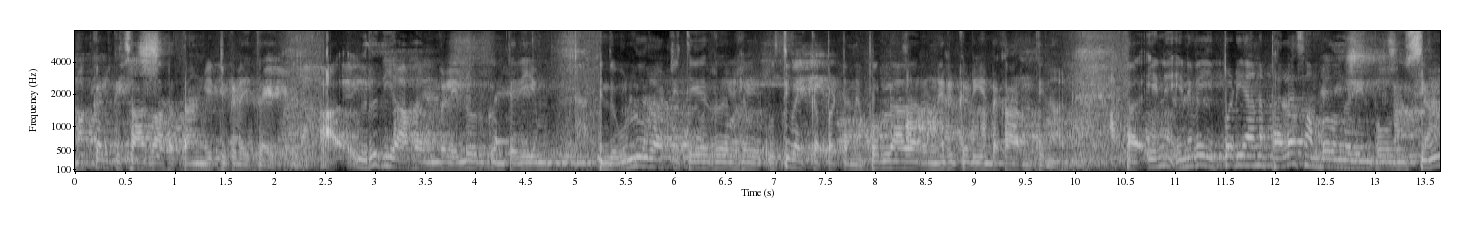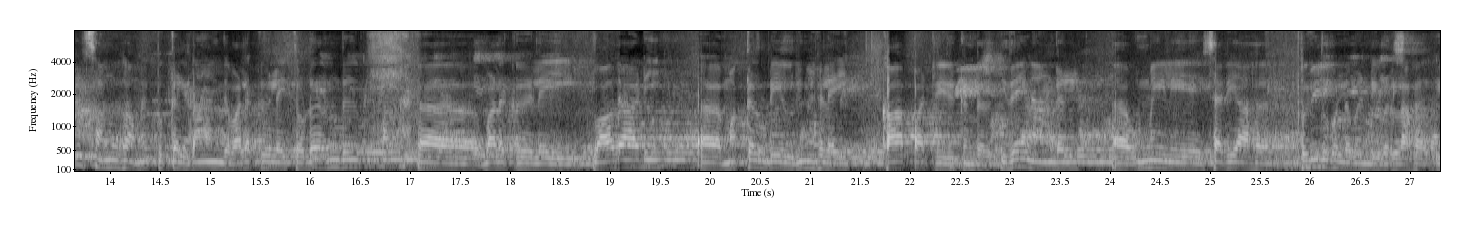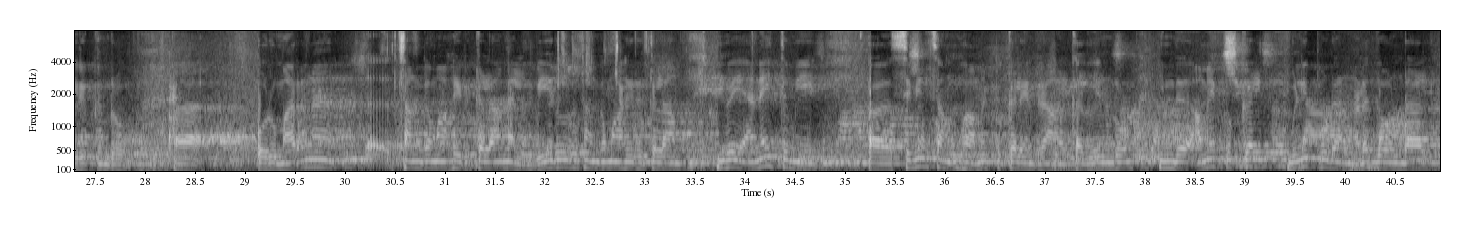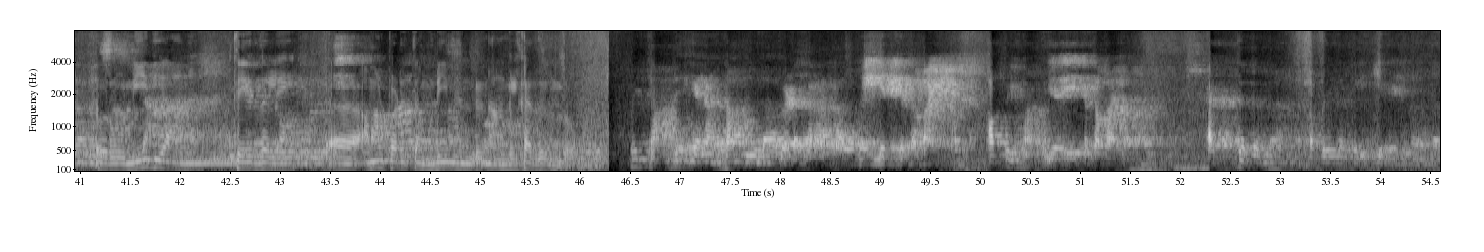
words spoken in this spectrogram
மக்களுக்கு சார்பாகத்தான் வெற்றி கிடைத்தது. இறுதியாக உங்கள் எல்லோருக்கும் தெரியும் இந்த உள்ளூராட்சி தேர்தல் ஒத்திவைக்கப்பட்டன. பொருளாதார நெருக்கடி என்ற காரணத்தினால். என- எனவே இப்படியான பல சம்பவங்களின் போது சிவில் சமூக அமைப்புகள் தான் இந்த வழக்குகளை தொடர்ந்து வழக்குகளை வாதாடி மக்களுடைய உரிமைகளை காப்பாற்றி இருக்கின்றது இதை நாங்கள் உண்மையிலேயே சரியாக புரிந்து கொள்ள வேண்டியவர்களாக இருக்கின்றோம். ஒரு மரண சங்கம் இருக்கலாம் அல்லது வேறொரு சங்கமாக இருக்கலாம். இவை அனைத்துமே சிவில் சமூக அமைப்புகள் என்று நாங்கள் கருதுகின்றோம். இந்த அமைப்புகள் விழிப்புடன் நடந்து கொண்டால் ஒரு நீதியான தேர்தலை அமல்படுத்த முடியும் என்று நாங்கள் கருதுகின்றோம். அப்படி அப்படின்னா அப்படின்னு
